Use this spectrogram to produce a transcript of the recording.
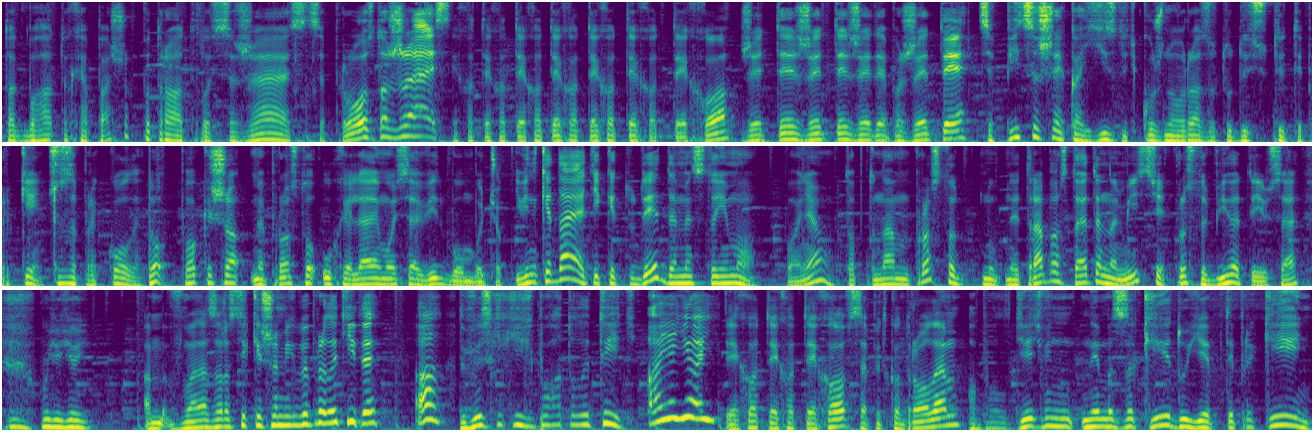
так багато хпшок потратилося. Жесть, це просто жесть. Тихо, тихо, тихо, тихо, тихо, тихо, тихо. Жити, жити, жити, пожити. Ця піца ще яка їздить кожного разу туди-сюди. Ти прикинь, що за приколи? Ну, поки що ми просто ухиляємося від бомбочок. І він кидає тільки туди, де ми стоїмо. Поняв? Тобто нам просто ну не треба стояти на місці, просто бігати і все. Ой-ой-ой. А в мене зараз тільки що міг би прилетіти. А, диви, скільки їх багато летить. Ай-яй-яй. Тихо, тихо, тихо, все під контролем. Обалдеть, він ними закидує, ти прикинь.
